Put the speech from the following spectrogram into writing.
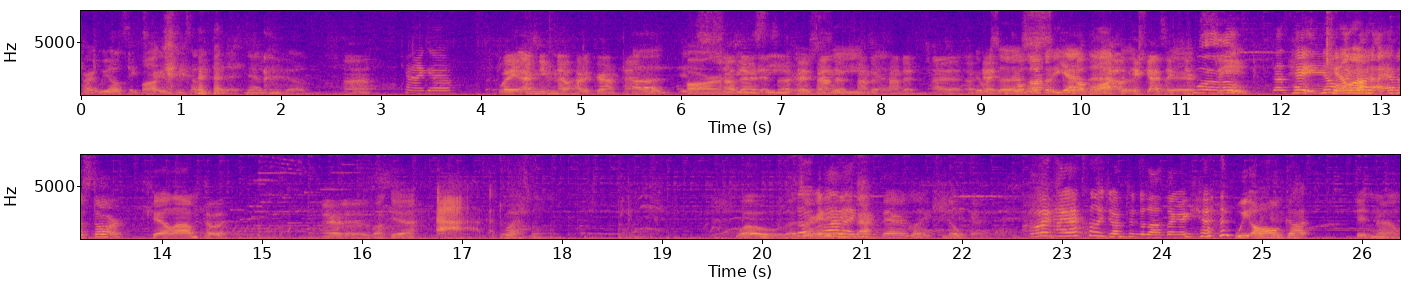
All right, we all take Fuck. turns until we get it. Now you go. Uh, Can I go? wait, I don't even know how to ground pound. Uh, it R. oh, there it is. Z Okay, or found it, Z. found it, Yeah. found it. Uh, okay. There was a There's Hold also- on. yeah, Oh, block okay, us guys, I there. can't see. That's Hey, no, Kill I, got him. I have a star. Kill him. Kill it. There it is. Fuck yeah. Ah, that's the What? last one. Whoa, that's Is So there anything I back can- there? Like, Nope. Okay. What? I accidentally jumped into that thing again. We all got it now.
